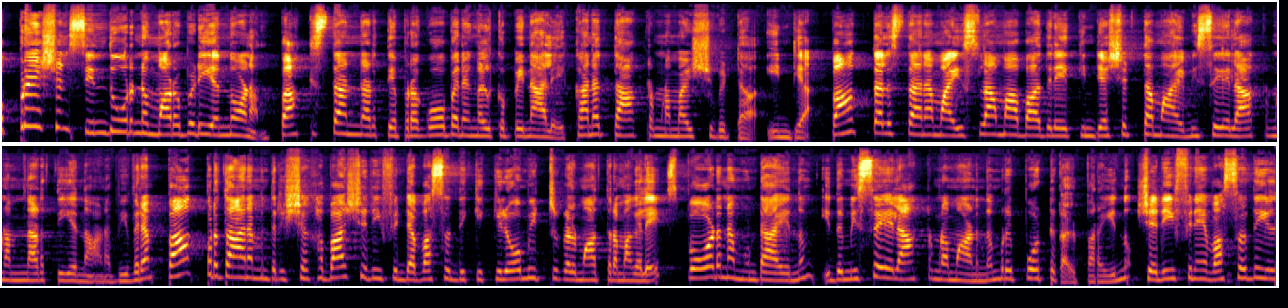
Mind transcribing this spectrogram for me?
ഓപ്പറേഷൻ സിന്ദൂറിന് മറുപടി എന്നോണം പാകിസ്ഥാൻ നടത്തിയ പ്രകോപനങ്ങൾക്ക് പിന്നാലെ കനത്ത ആക്രമണം അഴിച്ചുവിട്ട് ഇന്ത്യ. പാക് തലസ്ഥാനമായ ഇസ്ലാമാബാദിലേക്ക് ഇന്ത്യ ശക്തമായ മിസൈൽ ആക്രമണം നടത്തിയെന്നാണ് വിവരം. പാക് പ്രധാനമന്ത്രി ഷഹബാസ് ഷെരീഫിന്റെ വസതിക്ക് കിലോമീറ്ററുകൾ മാത്രം അകലെ സ്ഫോടനമുണ്ടായെന്നും ഇത് മിസൈൽ ആക്രമണമാണെന്നും റിപ്പോർട്ടുകൾ പറയുന്നു. ഷെരീഫിനെ വസതിയിൽ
